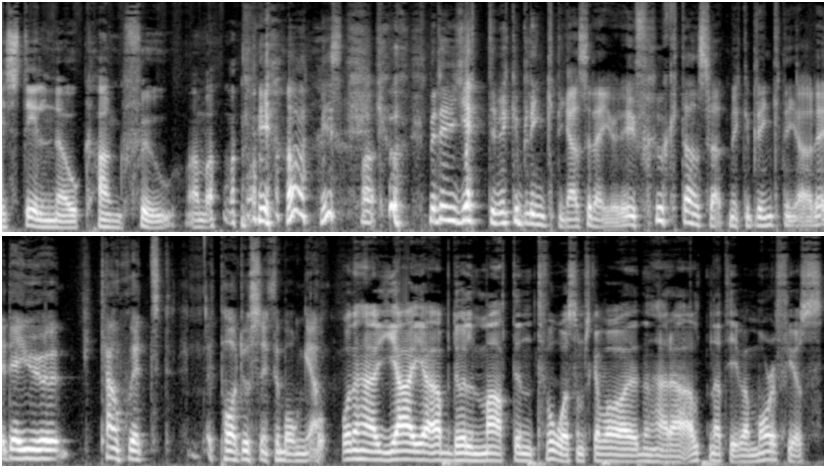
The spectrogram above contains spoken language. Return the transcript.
I still know kung fu. Bara, ja, visst. Jo, men det är ju jättemycket blinkningar så det är ju. Det är ju fruktansvärt mycket blinkningar. Det, det är ju kanske ett, ett par dussin för många. Och den här Yahya Abdul Maten 2 som ska vara den här alternativa Morpheus.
